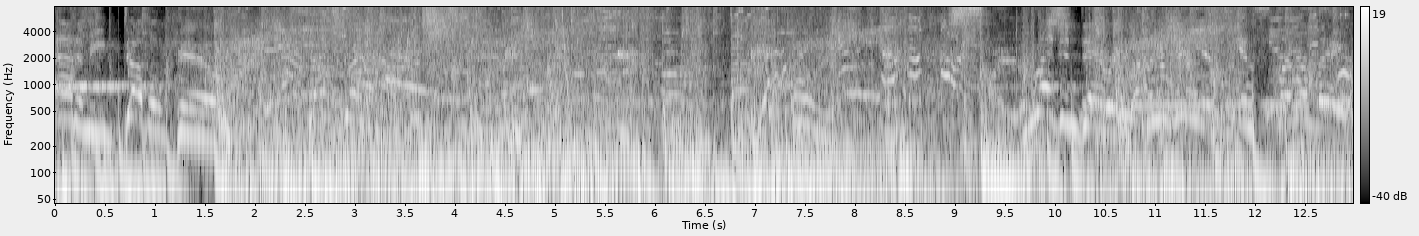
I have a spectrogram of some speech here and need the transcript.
Enemy double kill. Shut down. Silence. Legendary. Clear minions in Slayer Lane.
